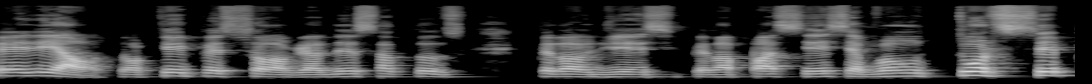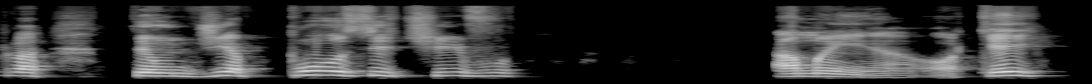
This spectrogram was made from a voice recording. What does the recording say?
PL alta. Ok, pessoal? Agradeço a todos pela audiência pela paciência. Vamos torcer para ter um dia positivo amanhã, ok?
